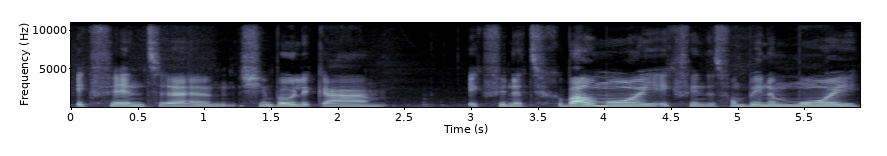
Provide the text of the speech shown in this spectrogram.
ik vind ehm, Symbolica... Ik vind het gebouw mooi. Ik vind het van binnen mooi.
